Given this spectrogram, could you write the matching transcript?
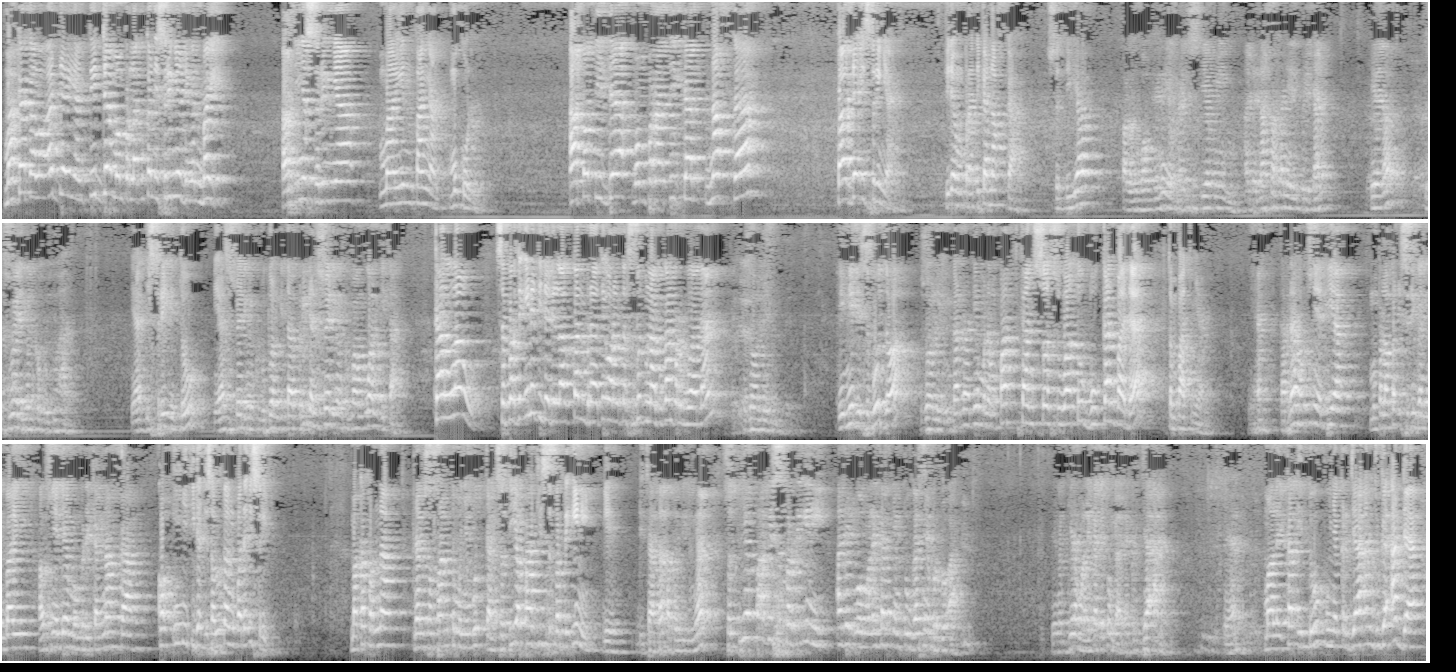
Maka kalau ada yang tidak memperlakukan istrinya dengan baik, artinya seringnya main tangan, mukul. Atau tidak memperhatikan nafkah pada istrinya. Tidak memperhatikan nafkah. Setiap kalau uang ya berarti setiap minggu ada nafkah kan yang diberikan, ya kan? Sesuai dengan kebutuhan. Ya, istri itu ya sesuai dengan kebutuhan kita beri dan sesuai dengan kemampuan kita. Kalau seperti ini tidak dilakukan berarti orang tersebut melakukan perbuatan zalim. Ini disebut zalim karena dia menempatkan sesuatu bukan pada tempatnya. Ya, karena harusnya dia memperlakukan istri dengan baik, harusnya dia memberikan nafkah. Kok ini tidak disalurkan kepada istri? Maka pernah Nabi SAW itu menyebutkan setiap pagi seperti ini, dicatat atau diingat, setiap pagi seperti ini ada dua malaikat yang tugasnya berdoa. Jangan kira malaikat itu nggak ada kerjaan. Ya. Malaikat itu punya kerjaan juga ada.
